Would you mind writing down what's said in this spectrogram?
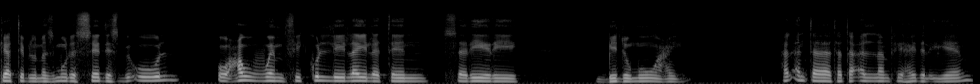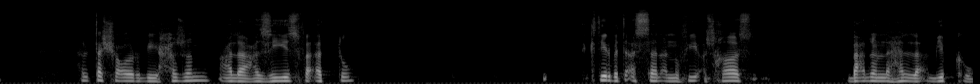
كاتب المزمور السادس بيقول أعوم في كل ليلة سريري بدموعي هل أنت تتألم في هذه الأيام؟ هل تشعر بحزن على عزيز فقدته؟ كثير بتأثر أنه في أشخاص بعدهم لهلأ بيبكوا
